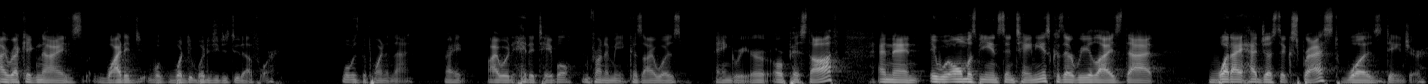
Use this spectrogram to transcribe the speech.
I recognize like, why did you, what, what, did, what did you just do that for? What was the point of that? Right? I would hit a table in front of me because I was angry or, or pissed off. And then it would almost be instantaneous because I realized that what I had just expressed was danger.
